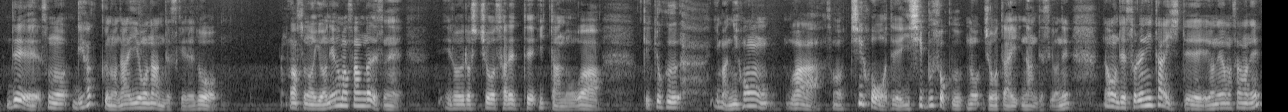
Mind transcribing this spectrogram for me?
でそのリハックの内容なんですけれど、まあ、その米山さんがですねいろいろ主張されていたのは結局今日本はその地方で医師不足の状態なんですよね。なのでそれに対して米山さんはね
